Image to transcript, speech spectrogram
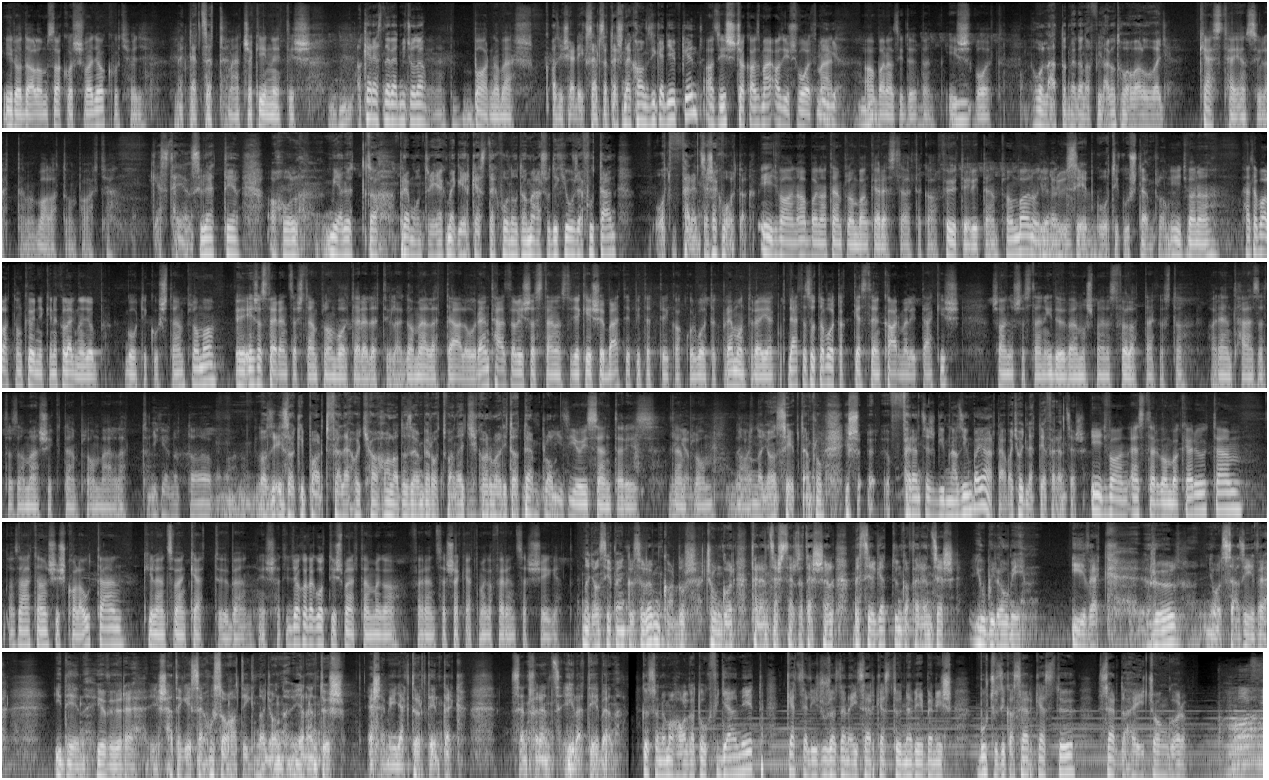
irodalom szakos vagyok, úgyhogy meg tetszett. Már csak innét is. A keresztneved micsoda? Barnabás. Az is elég szerzetesnek hangzik egyébként. Az is, csak az, már, az is volt már Igen. abban az időben. Is mm. volt. Hol láttad meg a napvilágot, hova való vagy? helyen születtem a Balaton partján. Helyen születtél, ahol mielőtt a premontréek megérkeztek volna a második József után, ott ferencesek voltak. Így van, abban a templomban kereszteltek, a főtéri templomban. Gyönyörű, ugye, szép gótikus templom. Így van, a, hát a Balaton környékének a legnagyobb gótikus temploma, és az Ferences templom volt eredetileg a mellette álló rendházzal, és aztán azt ugye később átépítették, akkor voltak premontrejek, de hát azóta voltak kezdően karmeliták is, sajnos aztán idővel most már azt feladták azt a a rendházat az a másik templom mellett. Igen, ott a, az északi part fele, hogyha halad az ember, ott van egy karmelita templom. Íziói Szent Teréz templom. Igen, nagyon, nagyon szép templom. És Ferences gimnáziumba jártál, vagy hogy lettél Ferences? Így van, Esztergomba kerültem az általános iskola után, 92-ben, és hát gyakorlatilag ott ismertem meg a ferenceseket, meg a ferencességet. Nagyon szépen köszönöm, Kardos Csongor Ferences szerzetessel beszélgettünk a Ferences jubileumi évekről, 800 éve idén, jövőre, és hát egészen 26-ig nagyon jelentős események történtek Szent Ferenc életében. Köszönöm a hallgatók figyelmét, Keceli Zsuzsa zenei szerkesztő nevében is búcsúzik a szerkesztő, Szerdahelyi Csongor. Ha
